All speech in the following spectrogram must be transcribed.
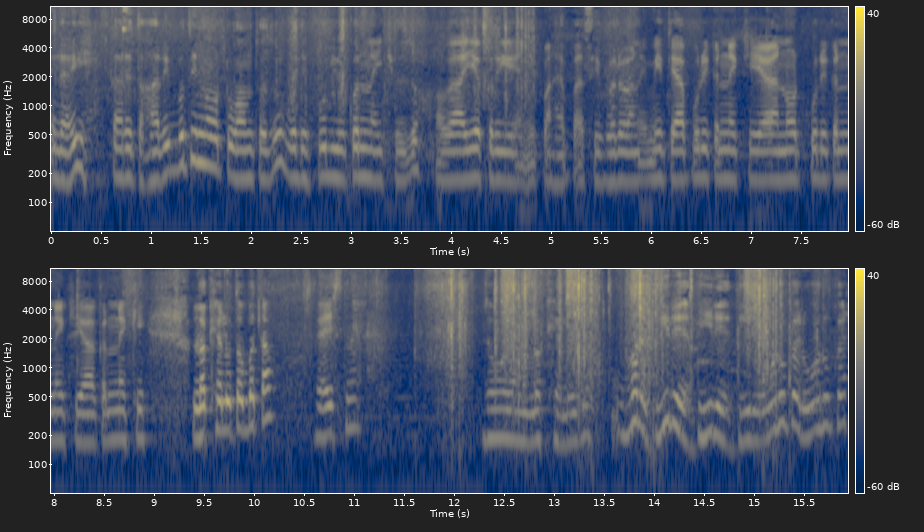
એટલે એ તારે તો હારી બધી નોટું આમ તો જો, બધી પૂરીઓ કરી નાખ્યું જો. હવે આ એક રહી એની પાસે પાછી ભરવાની. મેં ત્યાં પૂરી કરી નાખી, આ નોટ પૂરી કરી નાખી, આ કરી નાખી. લખેલું તો બતાવ. ગાઈશ ને જો એમ લખેલું જો ઊભો રે ધીરે ધીરે ધીરે. ઓરું કર ઓરું કર.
